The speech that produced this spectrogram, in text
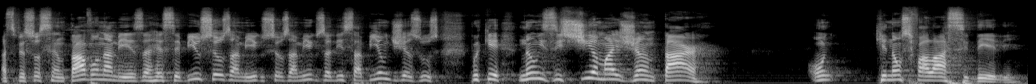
as pessoas sentavam na mesa, recebiam os seus amigos, seus amigos ali sabiam de Jesus, porque não existia mais jantar que não se falasse dele,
